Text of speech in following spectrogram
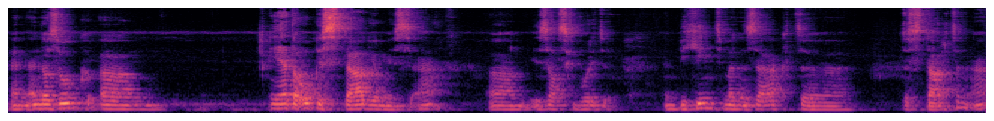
En, en dat is ook... Um, ja, dat ook een stadium is. Hè? Um, is als je bijvoorbeeld begint met een zaak te te starten, hè,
